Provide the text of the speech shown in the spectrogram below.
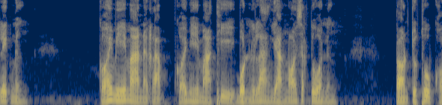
เลขหนึ่งขอให้มีให้มานะครับ ขอให้มีให้มาที่บนหรือล่างอย่างน้อยสักตัวหนึ่งตอนจุดทูบขอ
